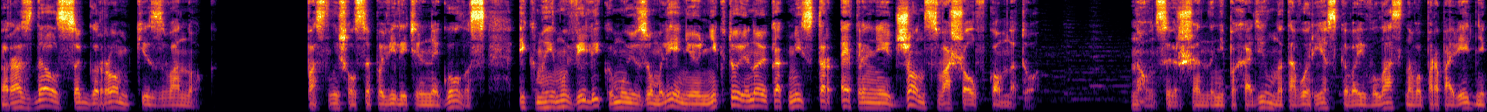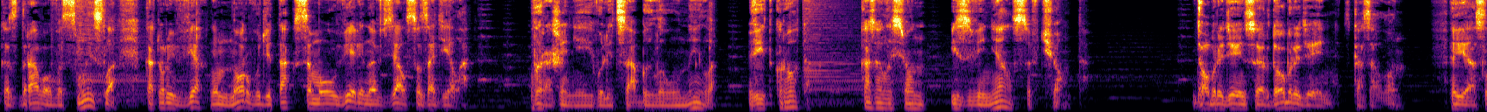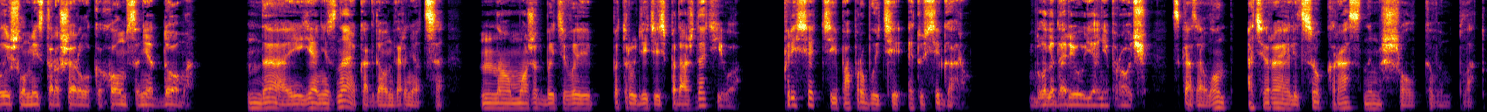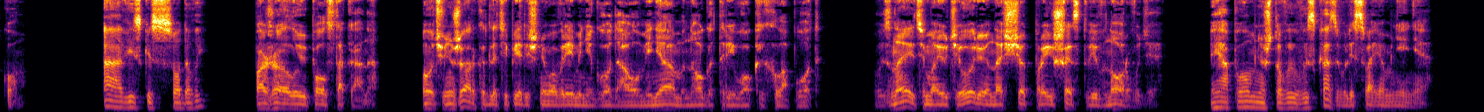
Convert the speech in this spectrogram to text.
раздался громкий звонок. Послышался повелительный голос, и к моему великому изумлению никто иной, как мистер Этельней Джонс вошел в комнату. Но он совершенно не походил на того резкого и властного проповедника здравого смысла, который в Верхнем Норвуде так самоуверенно взялся за дело. Выражение его лица было уныло, вид кроток. Казалось, он извинялся в чем-то. «Добрый день, сэр, добрый день», — сказал он. «Я слышал, мистера Шерлока Холмса нет дома». «Да, и я не знаю, когда он вернется. Но, может быть, вы потрудитесь подождать его? Присядьте и попробуйте эту сигару». «Благодарю, я не прочь», — сказал он, отирая лицо красным шелковым платком. «А виски с содовой?» «Пожалуй, полстакана. Очень жарко для теперешнего времени года, а у меня много тревог и хлопот. Вы знаете мою теорию насчет происшествий в Норвуде?» «Я помню, что вы высказывали свое мнение».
